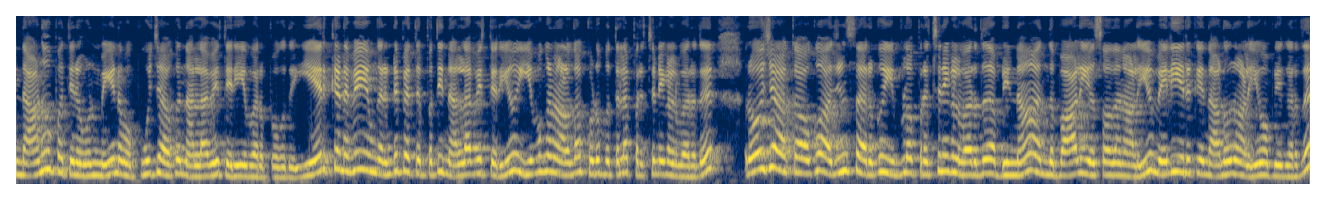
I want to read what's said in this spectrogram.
இந்த அணு பற்றின உண்மையும் நம்ம பூஜாவுக்கு நல்லாவே தெரிய வரப்போகுது. ஏற்கனவே இவங்க ரெண்டு பேர்த்தை பற்றி நல்லாவே தெரியும். இவங்கனால தான் குடும்பத்தில் பிரச்சனைகள் வருது. ரோஜா அக்காவுக்கும் அர்ஜுன் சாருக்கும் இவ்வளோ பிரச்சனைகள் வருது அப்படின்னா அந்த பாலி யசோதனாலையும் வெளியே இருக்க இந்த அணுனாலையும் அப்படிங்கிறது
